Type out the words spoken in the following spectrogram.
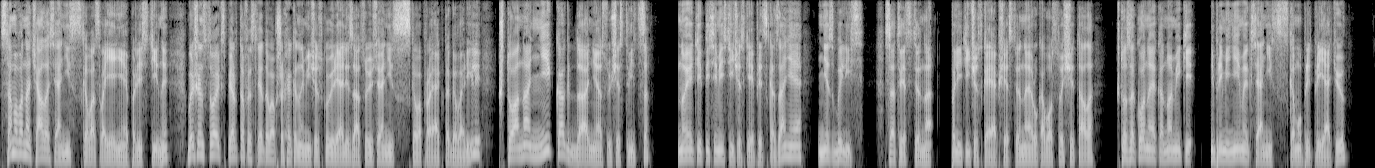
С самого начала сионистского освоения Палестины большинство экспертов, исследовавших экономическую реализацию сионистского проекта, говорили, что она никогда не осуществится. Но эти пессимистические предсказания не сбылись. Соответственно, политическое и общественное руководство считало, что законы экономики неприменимы к сионистскому предприятию,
